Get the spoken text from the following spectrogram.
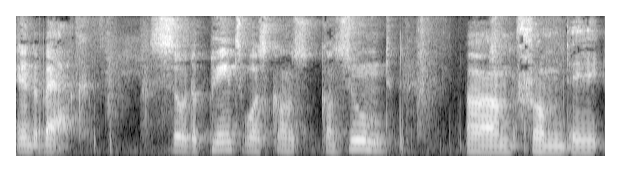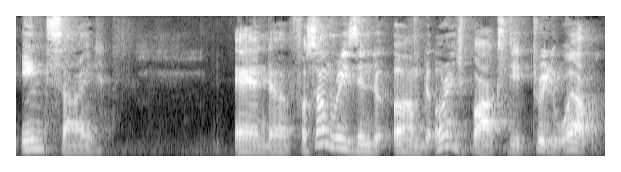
and the back. So the paint was cons consumed um, from the inside and uh, for some reason, the, um, the orange box did pretty well.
